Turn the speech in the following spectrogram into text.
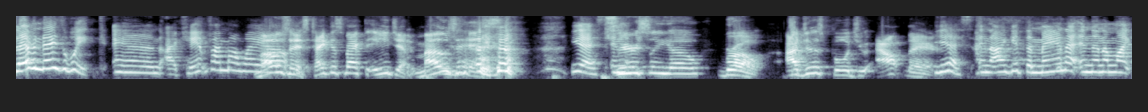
seven days a week and i can't find my way Moses, take us back to Egypt. Moses. out yes and, Seriously, yo, bro, I just pulled you out there. yes and i get the manna and then i'm like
